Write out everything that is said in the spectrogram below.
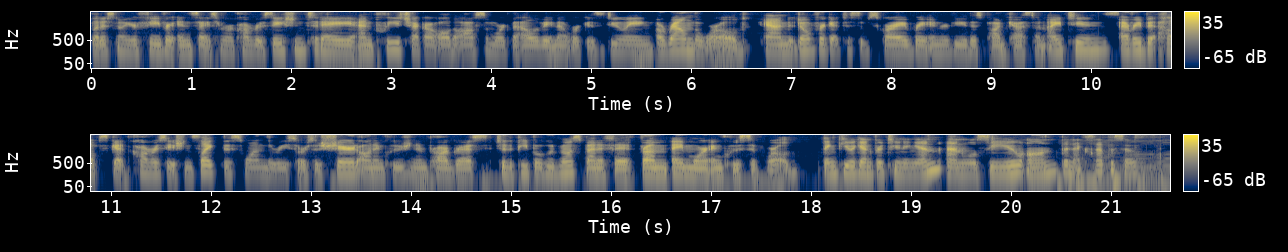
Let us know your favorite insights from our conversation today. And please check out all the awesome work that Ellevate Network is doing around the world. And don't forget to subscribe, rate, and review this podcast on iTunes. Every bit helps get conversations like this one, the resources shared on inclusion and progress, to the people who'd most benefit from a more inclusive world. Thank you again for tuning in, and we'll see you on the next episode.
